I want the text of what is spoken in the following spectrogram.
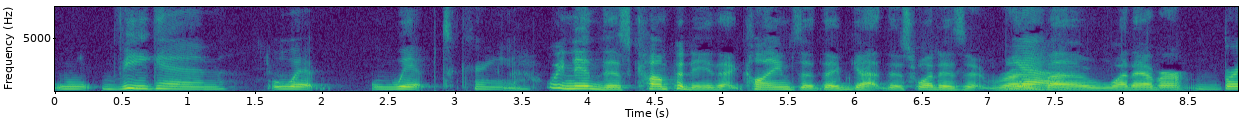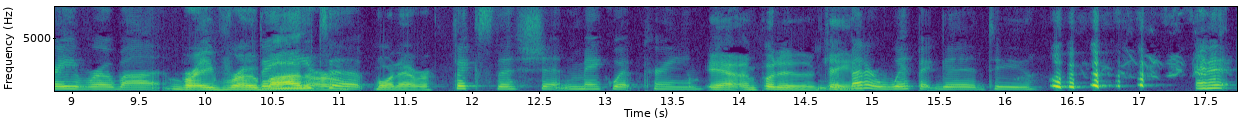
w- vegan whip whipped cream. We need this company that claims that they've got this, what is it, Robo, Yeah. whatever, Brave robot. Brave Robot need or to- whatever. Fix this shit and make whipped cream. Yeah, and put it in a They can. better whip it good too. and it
